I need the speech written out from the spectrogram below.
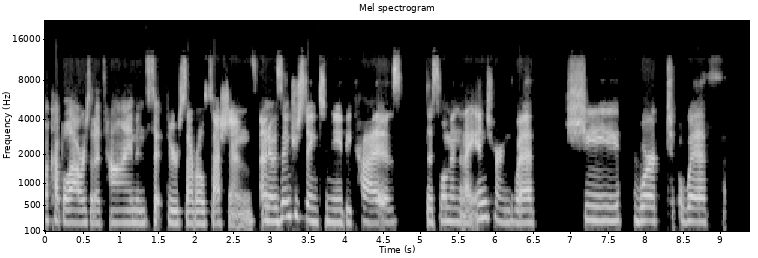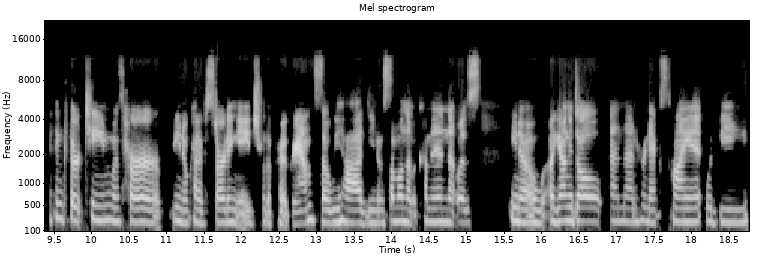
a couple hours at a time and sit through several sessions. And it was interesting to me because this woman that I interned with, she worked with I think 13 was her, you know, kind of starting age for the program. So we had, you know, someone that would come in that was, you know, a young adult and then her next client would be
